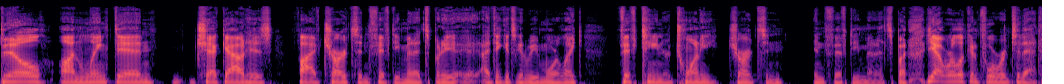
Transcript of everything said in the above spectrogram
Bill on LinkedIn. Check out his five charts in 50 minutes, but I think it's going to be more like 15 or 20 charts in in 50 minutes. But yeah, we're looking forward to that.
